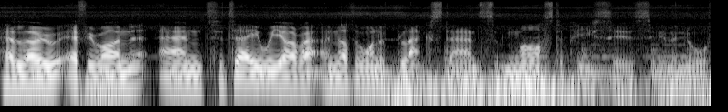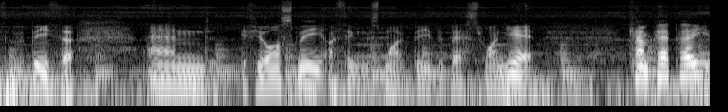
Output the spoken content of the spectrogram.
Hello everyone and today we are at another one of Blakstad's masterpieces in the north of Ibiza and if you ask me I think this might be the best one yet. Can Pepe,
